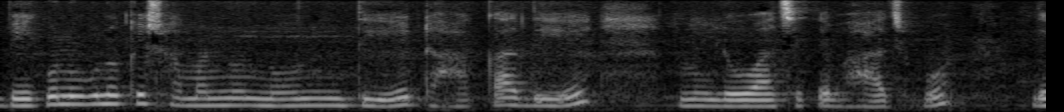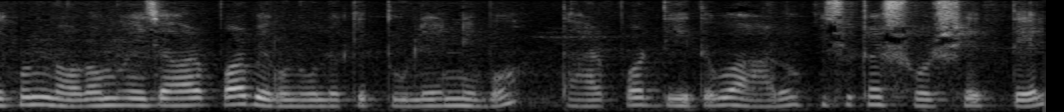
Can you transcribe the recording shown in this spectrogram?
বেগুনগুলোকে সামান্য নুন দিয়ে, ঢাকা দিয়ে আমি লো আঁচেতে ভাজবো। দেখুন, নরম হয়ে যাওয়ার পর বেগুনগুলোকে তুলে নেব। তারপর দিয়ে দেবো আরও কিছুটা সর্ষের তেল।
